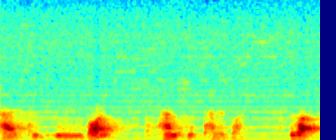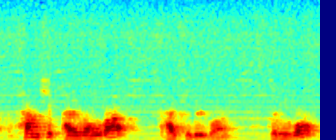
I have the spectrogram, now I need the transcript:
41번, 38번. 그러니까 38번과 41번, 그리고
